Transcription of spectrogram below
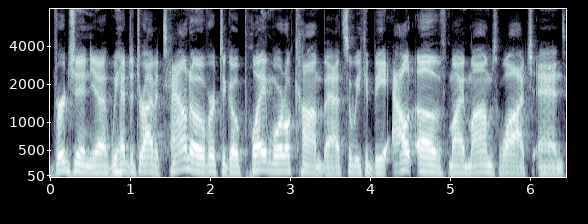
Virginia. We had to drive a town over to go play Mortal Kombat so we could be out of my mom's watch. And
